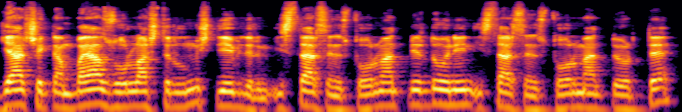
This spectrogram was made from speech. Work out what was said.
gerçekten bayağı zorlaştırılmış diyebilirim. İsterseniz Torment 1'de oynayın, isterseniz Torment 4'te.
